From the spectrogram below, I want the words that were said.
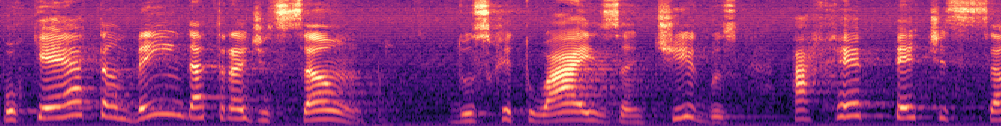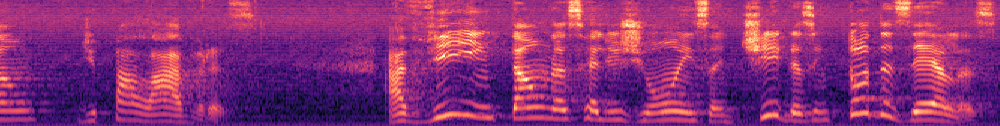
Porque é também da tradição dos rituais antigos a repetição de palavras. Havia então nas religiões antigas, em todas elas,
